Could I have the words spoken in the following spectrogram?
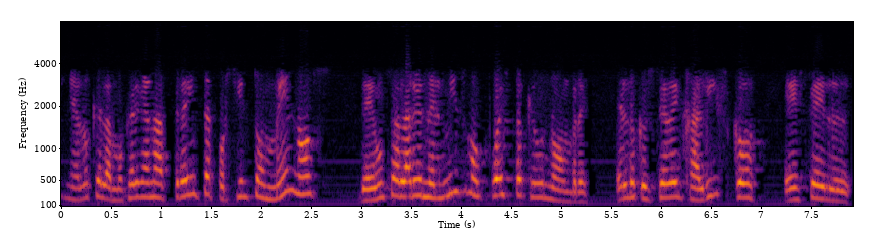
Señaló que la mujer gana 30% menos de un salario en el mismo puesto que un hombre. Es lo que sucede en Jalisco, es el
